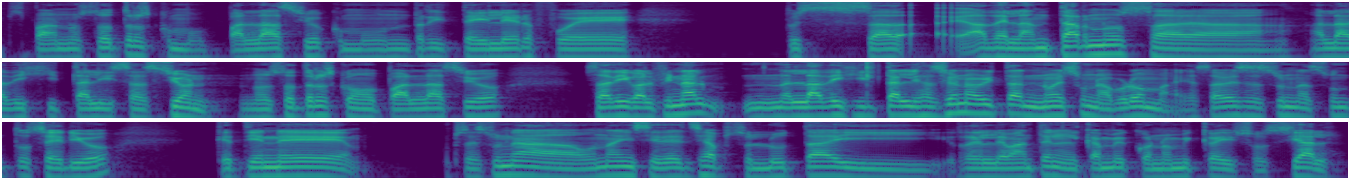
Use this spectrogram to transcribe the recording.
pues, para nosotros como Palacio, como un retailer, fue pues adelantarnos a, la digitalización. Nosotros como Palacio, o sea, digo, al final, la digitalización ahorita no es una broma, ya sabes, es un asunto serio que tiene, pues es una, una incidencia absoluta y relevante en el cambio económico y social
